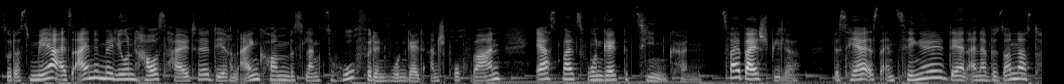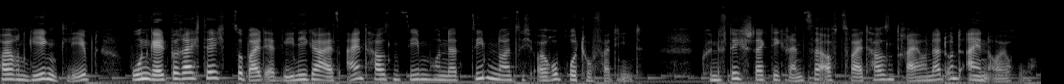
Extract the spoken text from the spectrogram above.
sodass mehr als eine Million Haushalte, deren Einkommen bislang zu hoch für den Wohngeldanspruch waren, erstmals Wohngeld beziehen können. Zwei Beispiele. Bisher ist ein Single, der in einer besonders teuren Gegend lebt, wohngeldberechtigt, sobald er weniger als 1.797 Euro brutto verdient. Künftig steigt die Grenze auf 2.301 Euro.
